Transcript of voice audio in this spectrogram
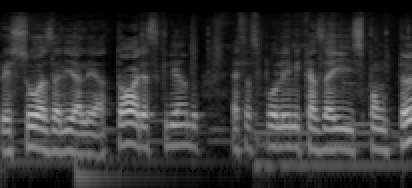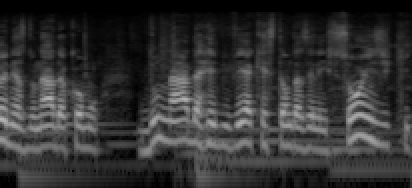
pessoas ali aleatórias, criando essas polêmicas aí espontâneas do nada, como do nada reviver a questão das eleições, de que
